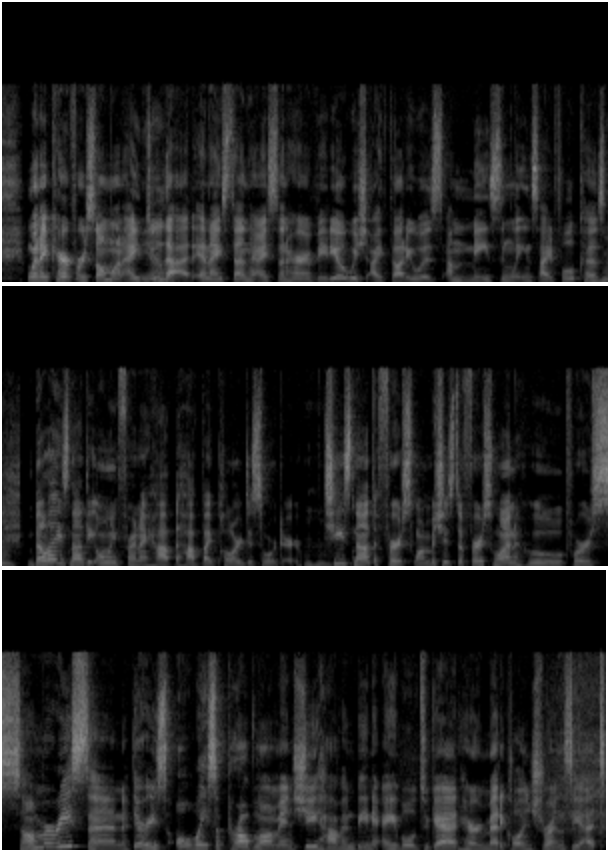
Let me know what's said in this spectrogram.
when I care for someone, I do that, and I sent her. I sent her a video, which I thought it was amazingly insightful because Mm-hmm. Bella is not the only friend I have that have bipolar disorder. Mm-hmm. She's not the first one, but she's the first one who, for some reason, there is always a problem, and she haven't been able to get her medical insurance yet.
